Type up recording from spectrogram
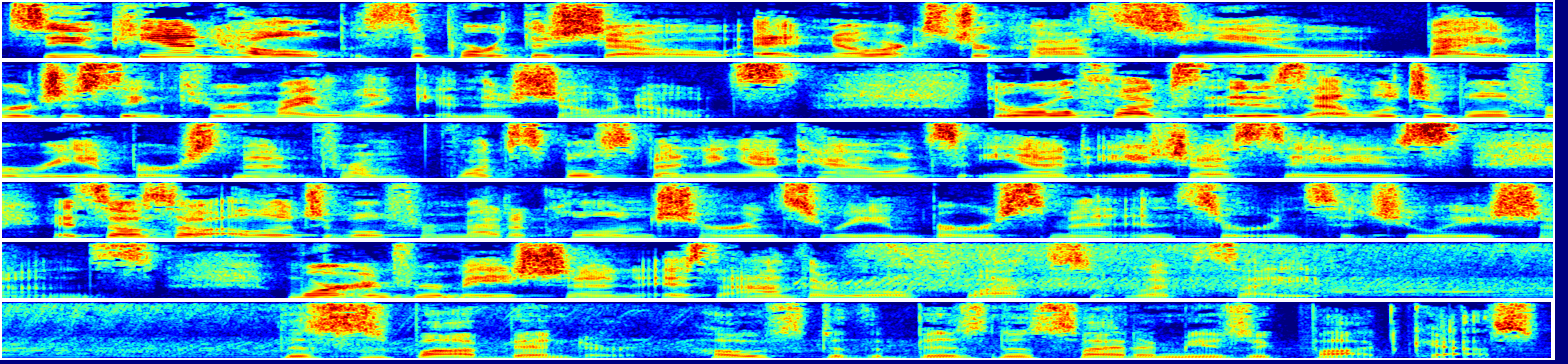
So you can help support the show at no extra cost to you by purchasing through my link in the show notes. The Rolflex is eligible for reimbursement from flexible spending accounts and HSAs. It's also eligible for medical insurance reimbursement in certain situations. More information is on the Rolflex website. This is Bob Bender, host of the Business Side of Music podcast.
